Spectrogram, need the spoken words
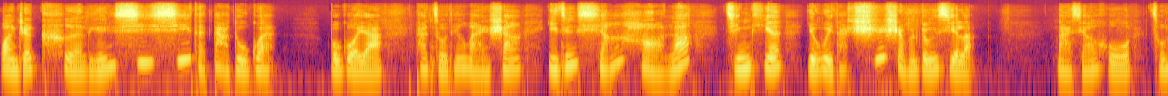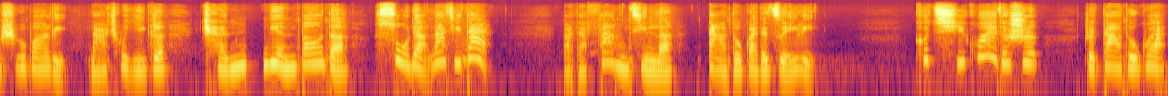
望着可怜兮兮的大肚怪，不过呀，他昨天晚上已经想好了，今天又喂他吃什么东西了。马小虎从书包里拿出一个盛面包的塑料垃圾袋，把它放进了大肚怪的嘴里。可奇怪的是。这大肚怪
